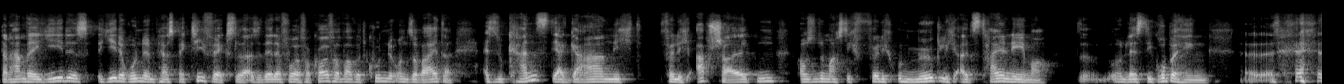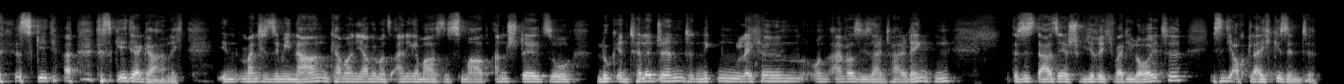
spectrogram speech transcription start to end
dann haben wir jedes, jede Runde einen Perspektivwechsel. Also der, der vorher Verkäufer war, wird Kunde und so weiter. Also du kannst ja gar nicht völlig abschalten, außer du machst dich völlig unmöglich als Teilnehmer und lässt die Gruppe hängen. Das geht ja, das geht ja gar nicht. In manchen Seminaren kann man ja, wenn man es einigermaßen smart anstellt, so look intelligent, nicken, lächeln und einfach sie sein Teil denken. Das ist da sehr schwierig, weil die Leute, es sind ja auch Gleichgesinnte.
